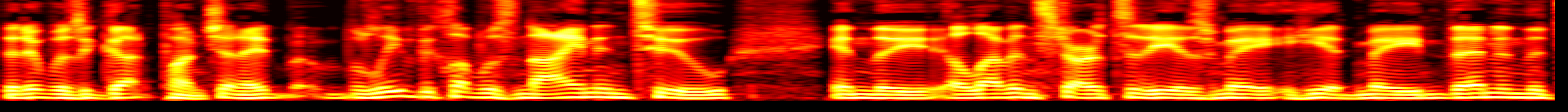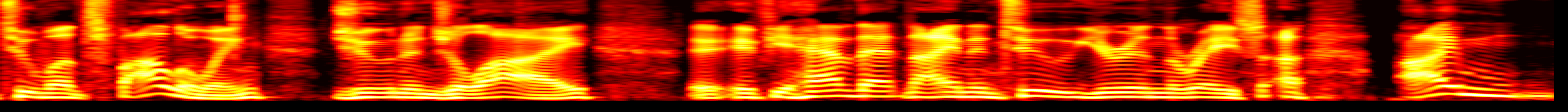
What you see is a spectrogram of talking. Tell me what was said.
that it was a gut punch, and I believe the club was nine and two in the eleven starts that he has made. He had made. Then in the two months following, June and July, if you have that nine and two, you're in the race. Uh, I'm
